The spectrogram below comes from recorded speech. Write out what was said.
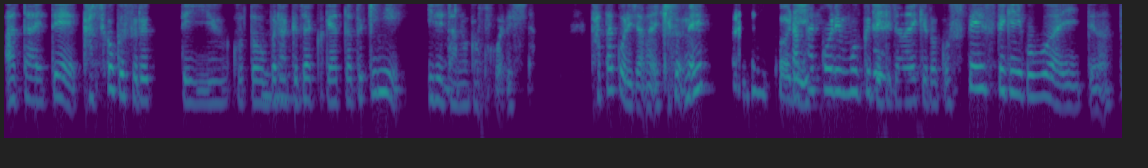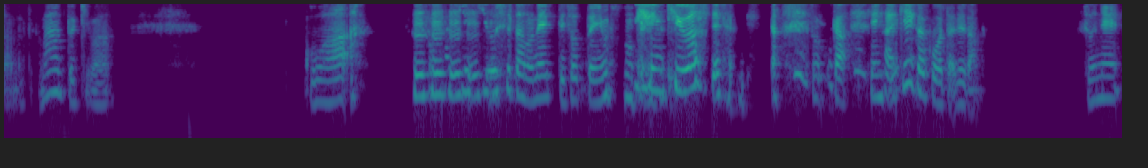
与えて賢くするっていうことをブラック・ジャックがやった時に入れたのがここでした。肩こりじゃないけどね。肩こり目的じゃないけどこうスペース的にここがいいってなったんだな時は。怖そんな研究をしてたのねってちょっと今研究はしてないんです。あそっか、研究計画を立てた。はい、そうね。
